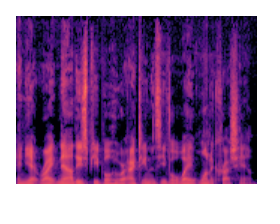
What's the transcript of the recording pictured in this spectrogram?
And yet right now these people who are acting in this evil way want to crush him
